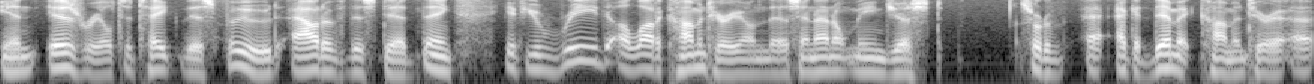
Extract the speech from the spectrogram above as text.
in Israel to take this food out of this dead thing. If you read a lot of commentary on this, and I don't mean just sort of a- academic commentary, uh,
